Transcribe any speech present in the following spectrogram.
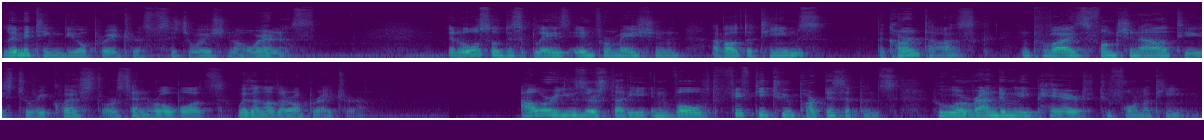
limiting the operator's situational awareness. It also displays information about the teams, the current task, and provides functionalities to request or send robots with another operator. Our user study involved 52 participants who were randomly paired to form a team.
